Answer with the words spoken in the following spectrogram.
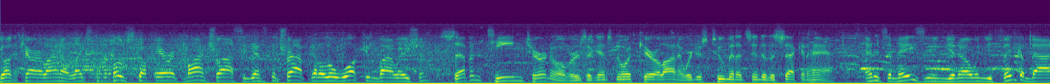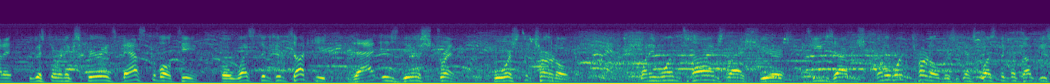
North Carolina likes to post up Eric Montross against the trap. Got a little walking violation. 17 turnovers against North Carolina. We're just two minutes into the second half. And it's amazing, you know, when you think about it, because they're an experienced basketball team. For Western Kentucky, that is their strength. Forced a turnover. 21 times last year, teams averaged 21 turnovers against Western Kentucky's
